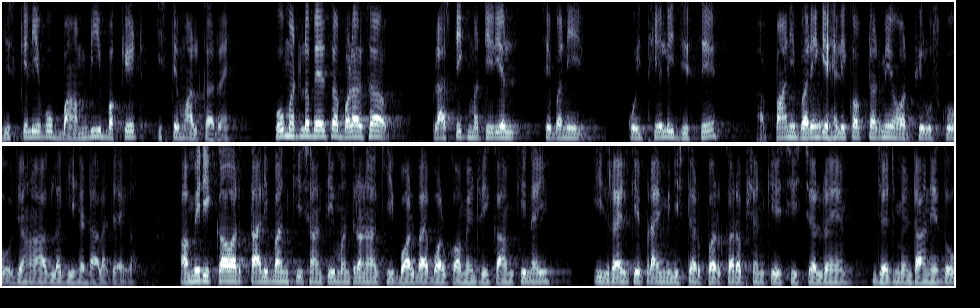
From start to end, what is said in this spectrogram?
जिसके लिए वो बाम्बी बकेट इस्तेमाल कर रहे हैं। वो मतलब ऐसा बड़ा सा प्लास्टिक मटेरियल से बनी कोई थैली जिससे पानी भरेंगे हेलीकॉप्टर में और फिर उसको जहाँ आग लगी है डाला जाएगा। अमेरिका और तालिबान की शांति मंत्रणा की बॉल बाय बॉल कमेंट्री काम की नहीं। इसराइल के प्राइम मिनिस्टर पर करप्शन केसेस चल रहे हैं। जजमेंट आने दो।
